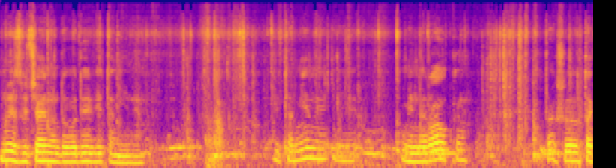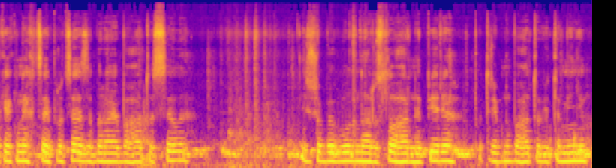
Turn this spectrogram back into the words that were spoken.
Ну і звичайно до води вітаміни. Вітаміни і мінералка. Так що, так як в них цей процес забирає багато сили. І щоб було наросло гарне пір'я, потрібно багато вітамінів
